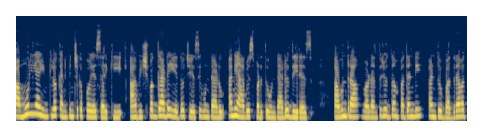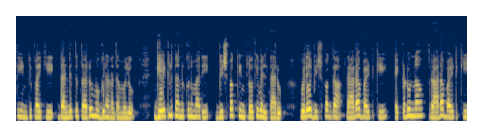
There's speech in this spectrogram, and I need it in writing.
అమూల్య ఇంట్లో కనిపించకపోయేసరికి ఆ విశ్వగ్గాడే ఏదో చేసి ఉంటాడు అని ఆవేశపడుతూ ఉంటాడు ధీరజ్. అవునరా వాడంత చూద్దాం పదండి అంటూ భద్రావతి ఇంటిపైకి దండెత్తుతారు ముగ్గురు అన్నదమ్ములు. గేట్లు తన్నుకుని మరి విశ్వక్ ఇంట్లోకి వెళ్తారు. ఒరే విశ్వగ్గా రారా బయటికి? ఎక్కడున్నావు? రారా బయటికి?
